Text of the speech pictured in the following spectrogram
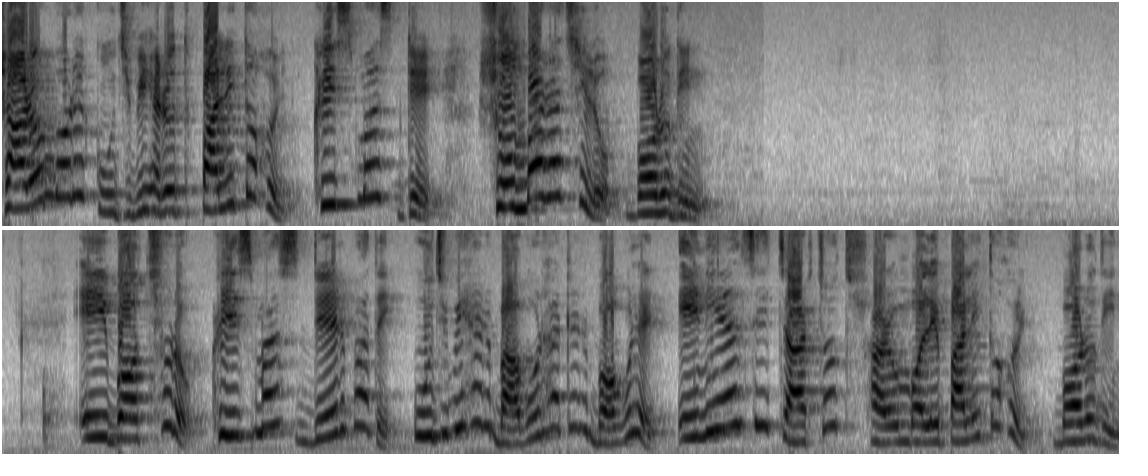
সাড়ম্বরে কোচবিহারত পালিত হল ক্রিসমাস ডে সোমবার ছিল বড়দিন। এই বছরও ক্রিসমাস ডের বাদে কুচবিহার বাবুরহাটের বগলের এনএলসি চার্চত সাড়ম্বলে পালিত হল বড়দিন।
